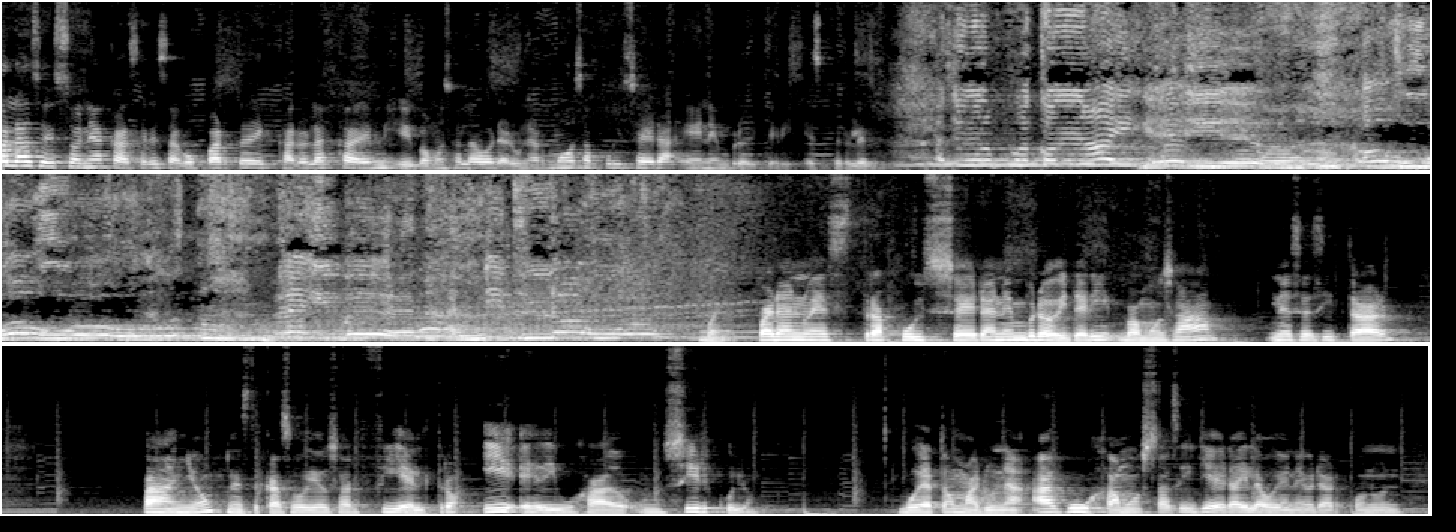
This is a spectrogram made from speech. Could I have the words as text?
hola, soy Sonia Cáceres, hago parte de Carol Academy y hoy vamos a elaborar una hermosa pulsera en embroidery. Espero les guste. Bueno, para nuestra pulsera en embroidery vamos a necesitar paño, en este caso voy a usar fieltro y he dibujado un círculo. Voy a tomar una aguja mostacillera y la voy a enhebrar con un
